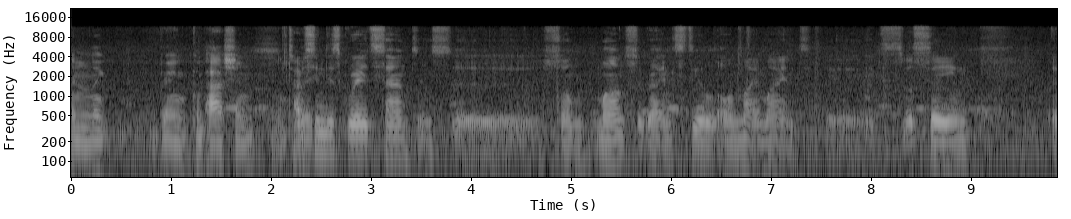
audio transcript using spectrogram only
and like bring compassion into I've it. seen this great sentence uh, some months ago and still on my mind. Uh, it was saying, uh,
